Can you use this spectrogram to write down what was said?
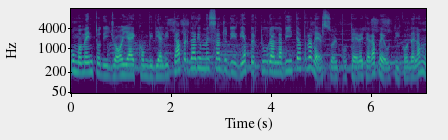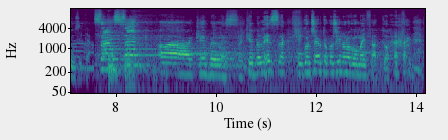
Un momento di gioia e convivialità per dare un messaggio di riapertura alla vita attraverso il potere terapeutico della musica. Sansa! Ah, che bellezza, che bellezza! Un concerto così non l'avevo mai fatto.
